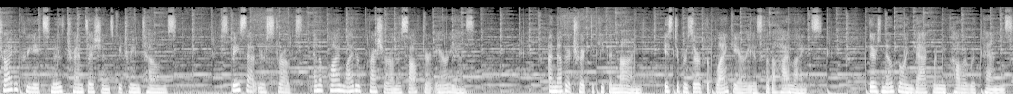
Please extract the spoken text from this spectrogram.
Try to create smooth transitions between tones. Space out your strokes and apply lighter pressure on the softer areas. Another trick to keep in mind is to preserve the blank areas for the highlights. There's no going back when you color with pens.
